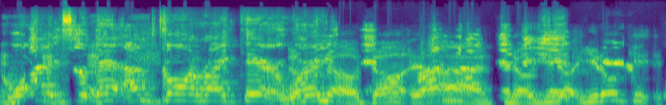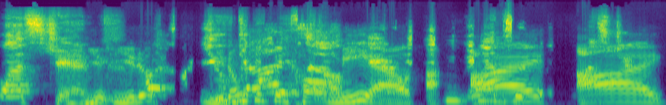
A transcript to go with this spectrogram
Why? So that I'm going right there. No, Why no, no, don't. Uh, no, you don't. You don't get. question? You, you don't. you You don't get to call me out. I, I.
